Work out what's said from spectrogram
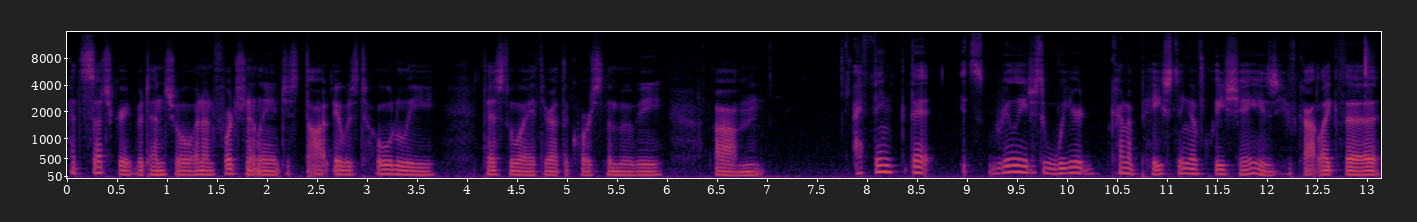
had such great potential, and unfortunately, I just thought it was totally pissed away throughout the course of the movie. Um, I think that it's really just a weird kind of pasting of cliches. You've got like the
